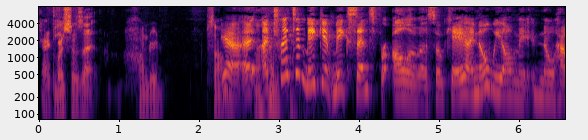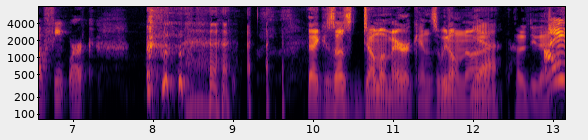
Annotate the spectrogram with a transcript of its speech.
kind of question is that? Hundred something. Yeah, I, I tried to make it make sense for all of us. Okay, I know we all may, know how feet work. Yeah, because us dumb Americans, we don't know how, to, how to do that. I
